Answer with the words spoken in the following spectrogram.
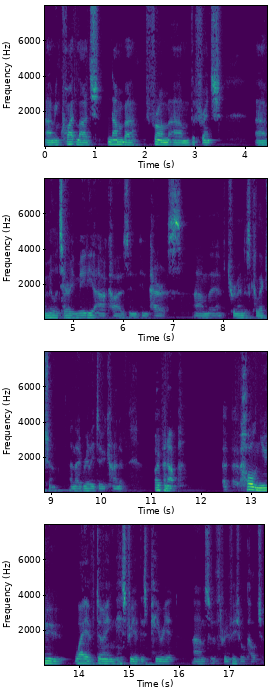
um, in quite large number from um, the French uh, military media archives in, in Paris. Um, they have a tremendous collection, and they really do kind of open up a, a whole new way of doing the history of this period, um, sort of through visual culture.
